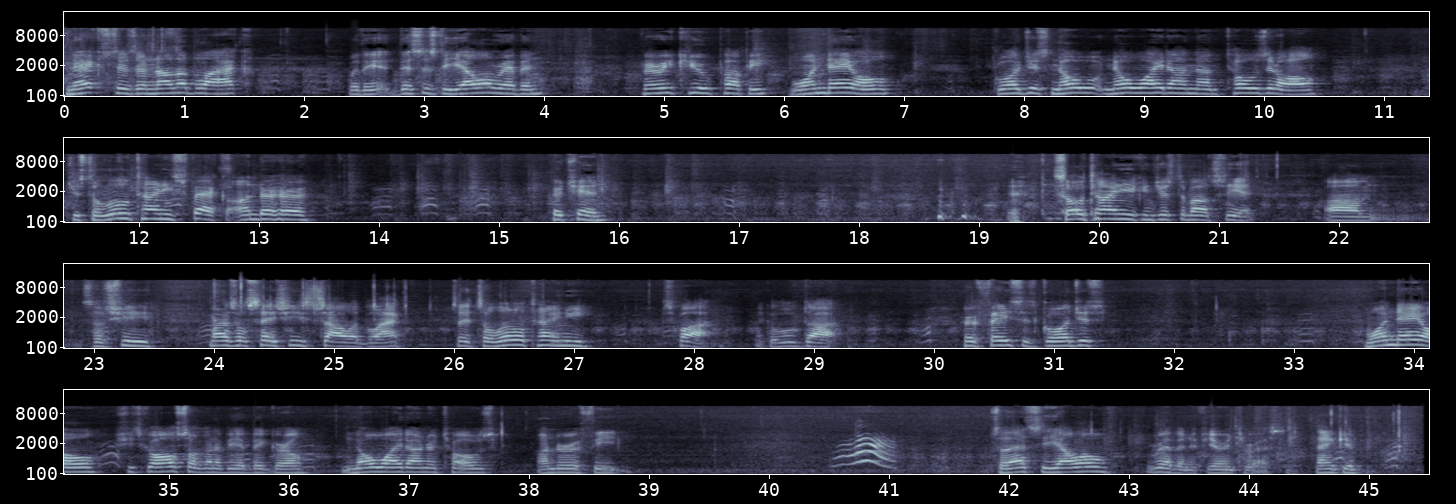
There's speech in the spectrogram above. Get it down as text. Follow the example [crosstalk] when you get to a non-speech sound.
Next is another black with the, this is the yellow ribbon. Very cute puppy, one day old. Gorgeous, no no white on the toes at all. Just a little tiny speck under her her chin. [laughs] so tiny you can just about see it. Um, so she, might as well say she's solid black. So it's a little tiny spot, like a little dot. Her face is gorgeous. One day old. She's also going to be a big girl. No white on her toes, under her feet. So that's the yellow ribbon if you're interested. Thank you.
